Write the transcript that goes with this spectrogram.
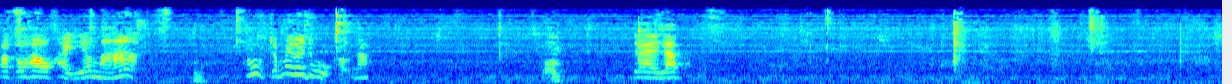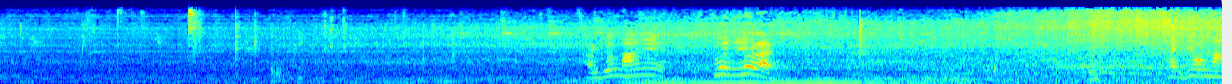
ปลากระเพราไข่เยี่ยวม้าพูดก็ไม่เคยถูกเขานะ หอมได้รับ ไข่เยี่ยวม้านี่ถ้วยนี้เท่าไหร่ไข่เยี่ยวม้า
